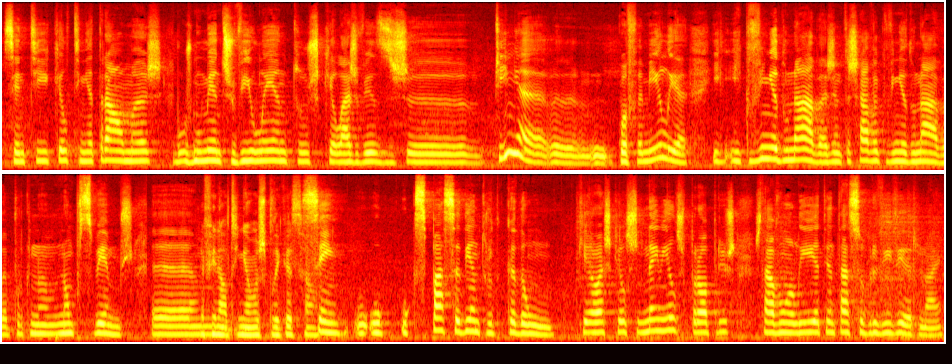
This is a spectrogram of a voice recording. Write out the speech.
Senti que ele tinha traumas, os momentos violentos que ele às vezes uh, tinha uh, com a família e, e, que vinha do nada. A gente achava que vinha do nada porque não, não percebemos. Uh, Afinal, tinha uma explicação. Sim, o, o, o que se passa dentro de cada um que eu acho que eles, nem eles próprios estavam ali a tentar sobreviver, não é?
